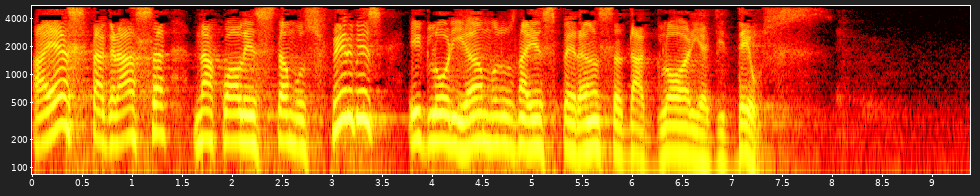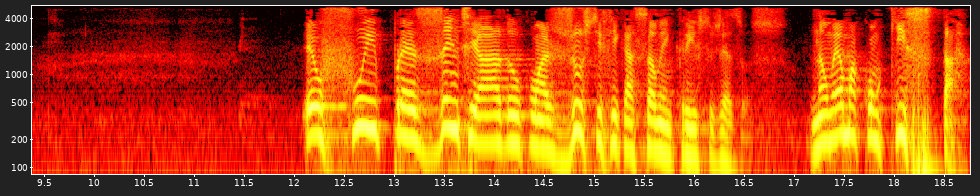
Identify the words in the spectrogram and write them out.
a esta graça na qual estamos firmes e gloriamos na esperança da glória de Deus. eu fui presenteado com a justificação em Cristo Jesus. Não é uma conquista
